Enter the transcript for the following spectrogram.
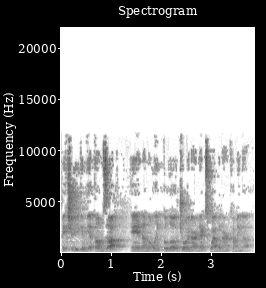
make sure you give me a thumbs up and on the link below, join our next webinar coming up.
